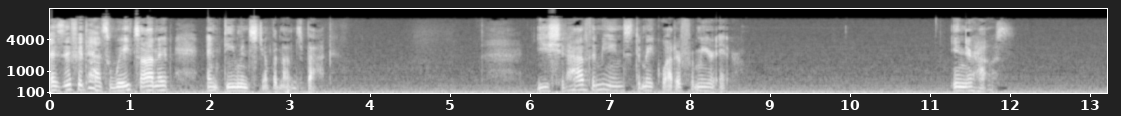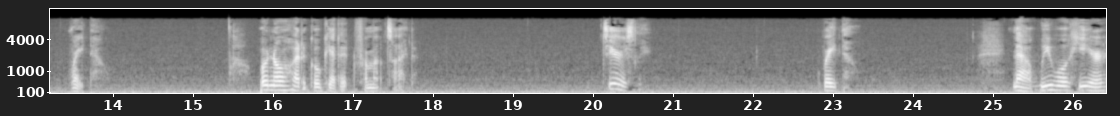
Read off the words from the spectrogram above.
as if it has weights on it and demons jumping on its back. You should have the means to make water from your air in your house right now, or know how to go get it from outside. Seriously. Right now. Now, we will hear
